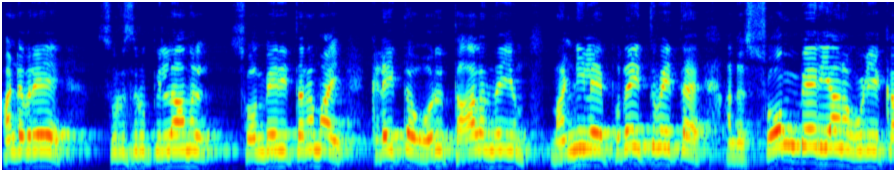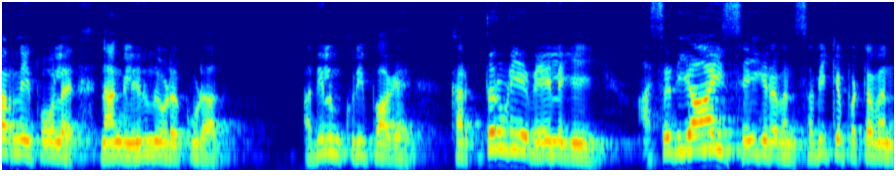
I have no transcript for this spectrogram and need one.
ஆண்டவரே சுறுசுறுப்பு இல்லாமல் சோம்பேறித்தனமாய் கிடைத்த ஒரு தாளந்தையும் மண்ணிலே புதைத்து வைத்த அந்த சோம்பேறியான ஊழியக்காரனை போல நாங்கள் இருந்துவிடக்கூடாது அதிலும் குறிப்பாக கர்த்தருடைய வேலையை அசதியாய் செய்கிறவன் சபிக்கப்பட்டவன்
